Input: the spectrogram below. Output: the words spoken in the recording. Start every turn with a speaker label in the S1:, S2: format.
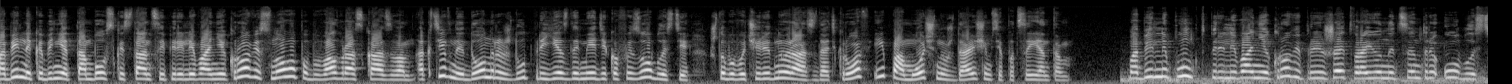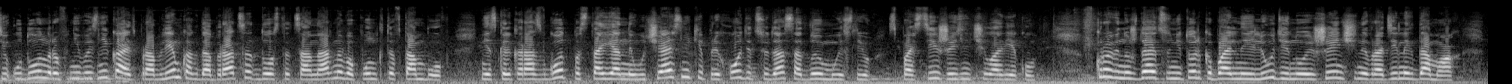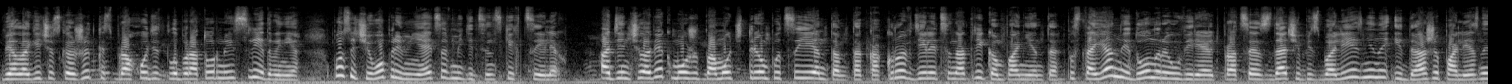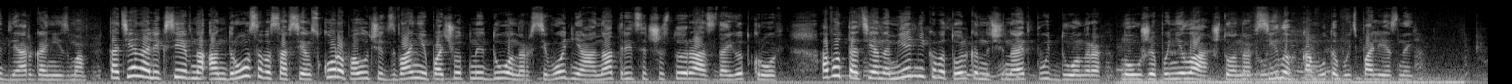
S1: Мобильный кабинет Тамбовской станции переливания крови снова побывал в Рассказово. Активные доноры ждут приезда медиков из области, чтобы в очередной раз сдать кровь и помочь нуждающимся пациентам. Мобильный пункт переливания крови приезжает в районные центры области. У доноров не возникает проблем, как добраться до стационарного пункта в Тамбов. Несколько раз в год постоянные участники приходят сюда с одной мыслью – спасти жизнь человеку. В крови нуждаются не только больные люди, но и женщины в родильных домах. Биологическая жидкость проходит лабораторные исследования, после чего применяется в медицинских целях. Один человек может помочь трем пациентам, так как кровь делится на три компонента. Постоянные доноры уверяют, процесс сдачи безболезненный и даже полезный для организма. Татьяна Алексеевна Андросова совсем скоро получит звание почетный донор. Сегодня она 36 раз сдает кровь. А вот Татьяна Мельникова только начинает путь донора, но уже поняла, что она в силах кому-то быть полезной.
